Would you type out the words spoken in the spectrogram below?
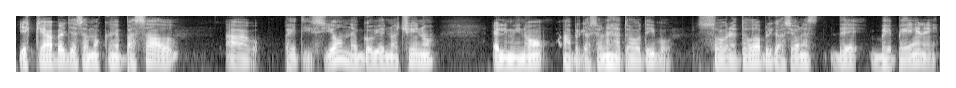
Y es que Apple ya sabemos que en el pasado, a petición del gobierno chino, eliminó aplicaciones de todo tipo, sobre todo aplicaciones de VPN,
